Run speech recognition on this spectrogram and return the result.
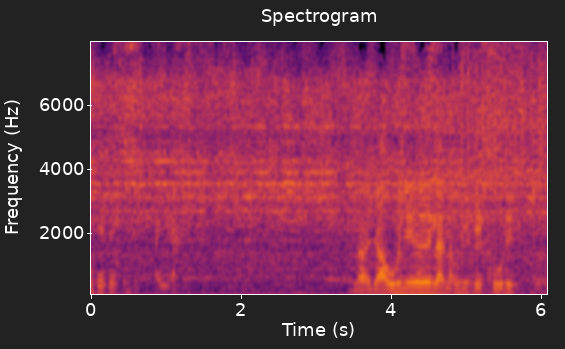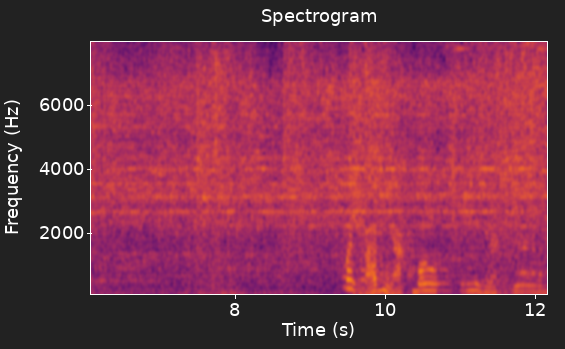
Hehehe. Ayah. Nah, jauhnya lah nak pergi keko dia. Oi, babi aku baru ini je lah, lah.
